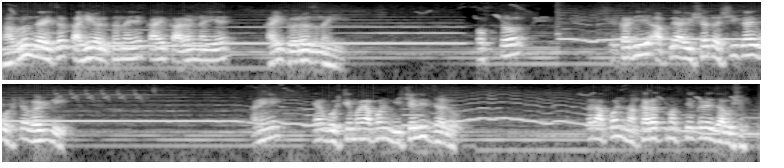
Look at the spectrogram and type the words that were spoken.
घाबरून जायचं काही अर्थ नाही आहे काही कारण नाही आहे काही गरज नाही आहे फक्त एखादी आपल्या आयुष्यात अशी काही गोष्ट घडली आणि त्या गोष्टीमुळे आपण विचलित झालो तर आपण नकारात्मकतेकडे जाऊ शकतो.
